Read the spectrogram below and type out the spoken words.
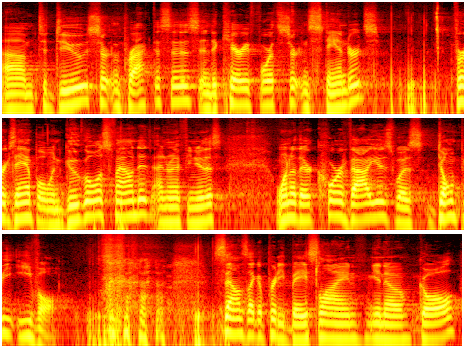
um, to do certain practices and to carry forth certain standards. For example, when Google was founded, I don't know if you knew this, one of their core values was don't be evil. Sounds like a pretty baseline, you know, goal.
